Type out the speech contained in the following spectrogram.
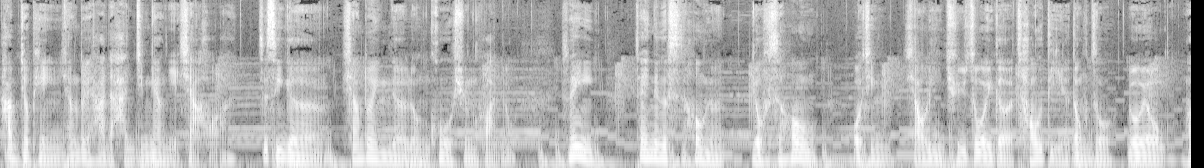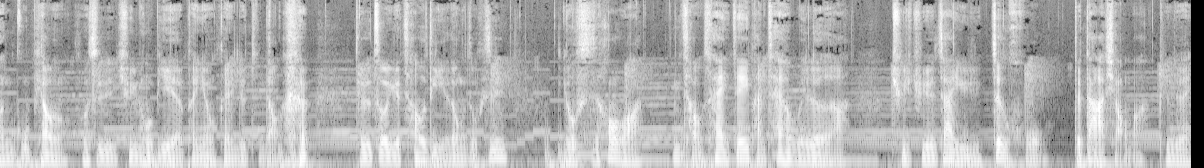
它比较便宜，相对它的含金量也下滑了，这是一个相对应的轮廓循环哦。所以在那个时候呢，有时候我请小李去做一个抄底的动作，如果有玩股票或是虚拟货币的朋友可能就知道，就是做一个抄底的动作。可是有时候啊。你炒菜这一盘菜会不会热啊？取决在于这个火的大小嘛，对不对？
